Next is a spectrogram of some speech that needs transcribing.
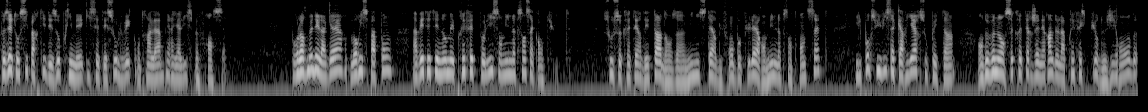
faisaient aussi partie des opprimés qui s'étaient soulevés contre l'impérialisme français. Pour leur mener la guerre, Maurice Papon avait été nommé préfet de police en 1958. Sous-secrétaire d'État dans un ministère du Front populaire en 1937, il poursuivit sa carrière sous Pétain en devenant secrétaire général de la préfecture de Gironde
